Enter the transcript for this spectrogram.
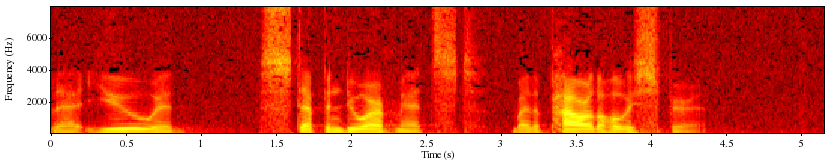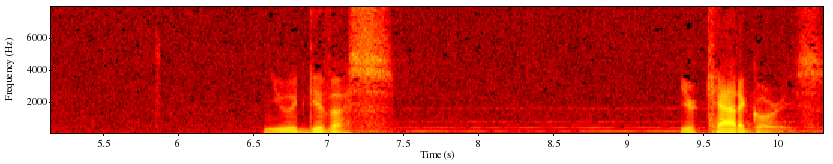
that you would step into our midst by the power of the Holy Spirit. You would give us your categories.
